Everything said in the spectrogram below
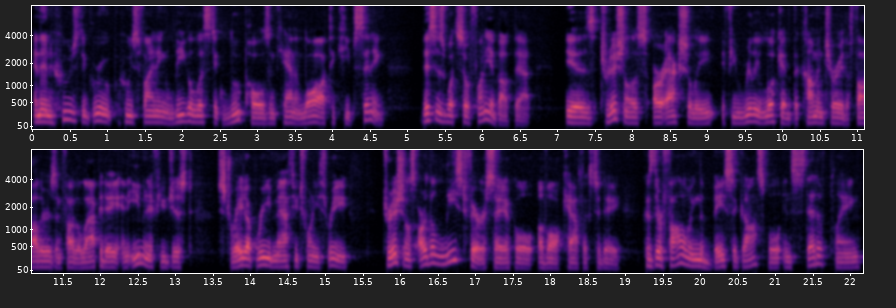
And then who's the group who's finding legalistic loopholes in canon law to keep sinning? This is what's so funny about that is traditionalists are actually, if you really look at the commentary of the fathers and Father Lapide, and even if you just straight up read Matthew 23, traditionalists are the least Pharisaical of all Catholics today because they're following the basic gospel instead of playing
